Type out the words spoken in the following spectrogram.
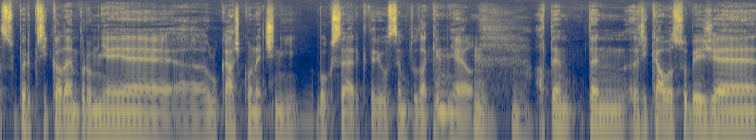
super příkladem pro mě je eh, Lukáš Konečný, boxer, který jsem tu taky hmm, měl. Hmm, hmm, hmm. A ten, ten říkal o sobě, že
